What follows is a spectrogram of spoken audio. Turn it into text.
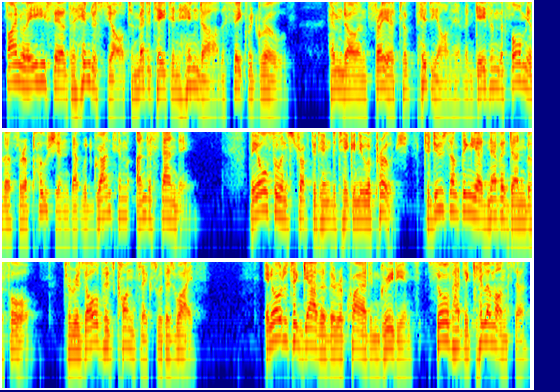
Finally, he sailed to Hindarsfjall to meditate in Hindar, the sacred grove. Heimdall and Freya took pity on him and gave him the formula for a potion that would grant him understanding. They also instructed him to take a new approach, to do something he had never done before, to resolve his conflicts with his wife. In order to gather the required ingredients, Sov had to kill a monster,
